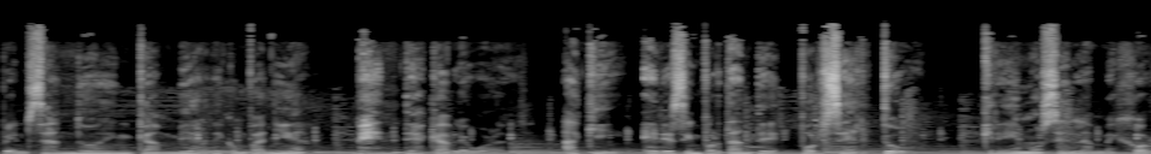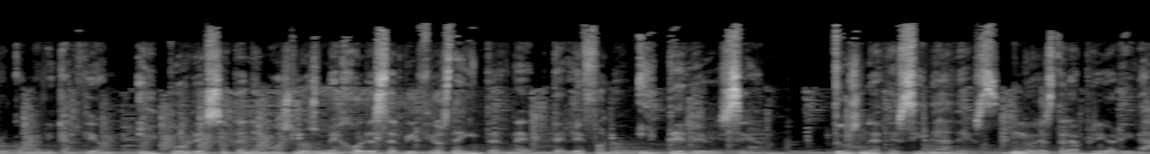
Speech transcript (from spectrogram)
¿Pensando en cambiar de compañía? Vente a Cable World. Aquí eres importante por ser tú. Creemos en la mejor comunicación y por eso tenemos los mejores servicios de Internet, teléfono y televisión. Tus necesidades, nuestra prioridad.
